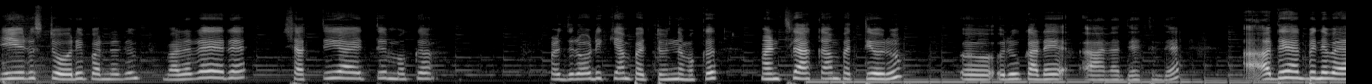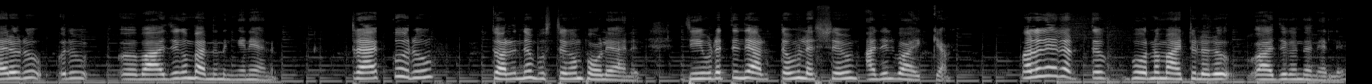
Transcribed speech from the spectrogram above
ഈ ഒരു സ്റ്റോറി പറഞ്ഞത് വളരെയേറെ ശക്തിയായിട്ട് നമുക്ക് പ്രതിരോധിക്കാൻ പറ്റും നമുക്ക് മനസ്സിലാക്കാൻ പറ്റിയ ഒരു ഒരു കഥ ആണ് അദ്ദേഹത്തിന്റെ അദ്ദേഹം പിന്നെ വേറൊരു ഒരു വാചകം പറഞ്ഞത് ഇങ്ങനെയാണ്. ട്രാക്ക് ഒരു തുറന്ന പുസ്തകം പോലെയാണ്. ജീവിതത്തിന്റെ അർത്ഥവും ലക്ഷ്യവും അതിൽ വായിക്കാം. വളരെയേറെ അർത്ഥപൂർണമായിട്ടുള്ളൊരു വാചകം തന്നെയല്ലേ?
